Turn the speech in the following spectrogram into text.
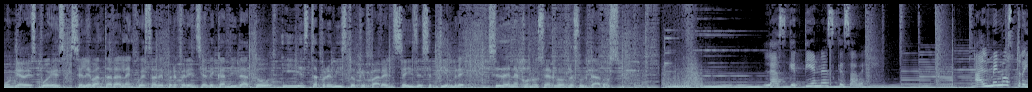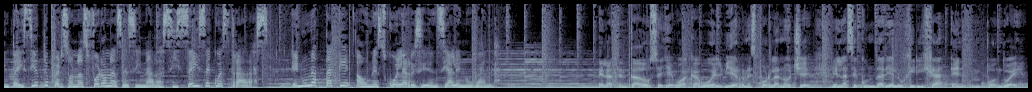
Un día después se levantará la encuesta de preferencia de candidato y está previsto que para el 6 de septiembre se den a conocer los resultados. Las que tienes que saber. Al menos 37 personas fueron asesinadas y 6 secuestradas en un ataque a una escuela residencial en Uganda. El atentado se llevó a cabo el viernes por la noche en la secundaria Lujirija en Mpondue.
